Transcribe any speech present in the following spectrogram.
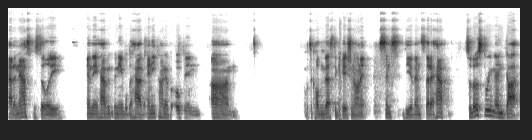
at a NASA facility, and they haven't been able to have any kind of open, um, what's it called, investigation on it since the events that it happened. So those three men died.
